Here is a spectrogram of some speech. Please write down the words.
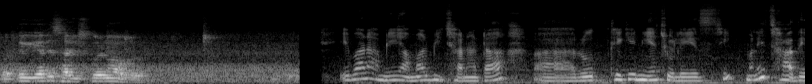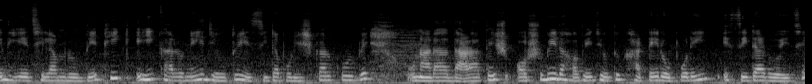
প্রত্যেক ইয়ারে সার্ভিস করে নেওয়া ভালো। এবার আমি আমার বিছানাটা রোদ থেকে নিয়ে চলে এসেছি। মানে ছাদে দিয়েছিলাম রোদে। ঠিক এই কারণেই যেহেতু এসিটা পরিষ্কার করবে, ওনারা দাঁড়াতে অসুবিধা হবে যেহেতু খাটের ওপরেই এসিটা রয়েছে,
